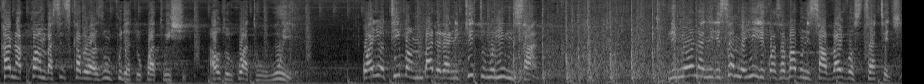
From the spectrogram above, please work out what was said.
kana kwamba sisi kabla wazungu kuja tulikuwa tuishi au tulikuwa tuugui. Kwa hiyo tiba mbadala ni kitu muhimu sana. Nimeona niliseme hili kwa sababu ni survival strategy.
